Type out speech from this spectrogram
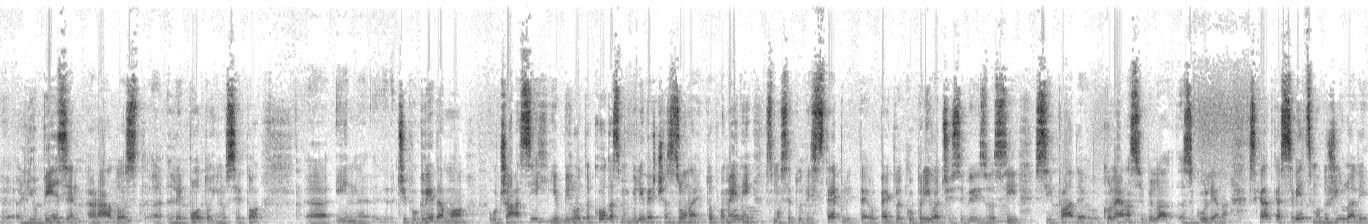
eh, ljubezen, radost, eh, lepoto in vse to. Eh, in eh, če pogledamo, včasih je bilo tako, da smo bili več čas zunaj. To pomeni, da smo se tudi stepli, te opekle kopriva, če si bil iz vasi, si padel, kolena si bila zguljena. Skratka, svet smo doživljali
